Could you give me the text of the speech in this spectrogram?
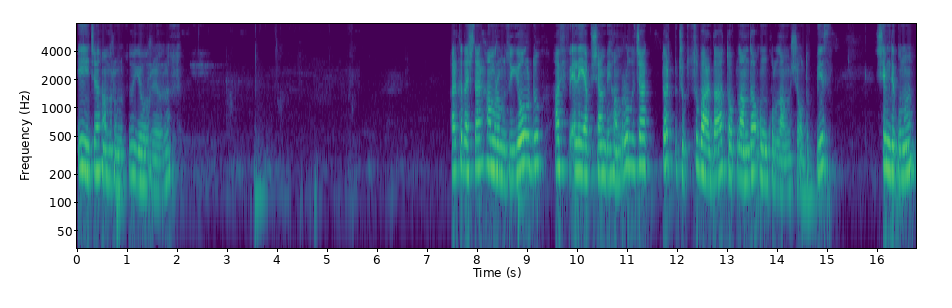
İyice hamurumuzu yoğuruyoruz. Arkadaşlar hamurumuzu yoğurduk. Hafif ele yapışan bir hamur olacak. 4,5 su bardağı toplamda un kullanmış olduk biz. Şimdi bunu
